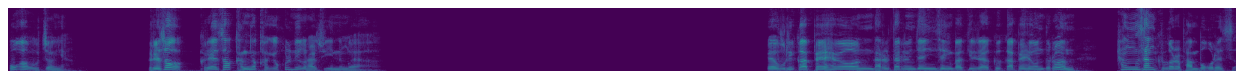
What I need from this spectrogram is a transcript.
뭐가 걱정이야? 그래서, 그래서 강력하게 홀딩을 할 수 있는 거야. 우리 카페 회원, 나를 따르는 이제 인생이 바뀌리라 그 카페 회원들은 항상 그거를 반복을 했어.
